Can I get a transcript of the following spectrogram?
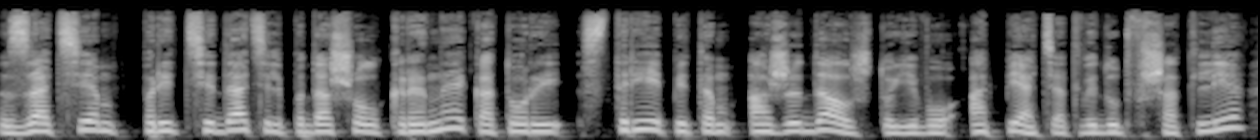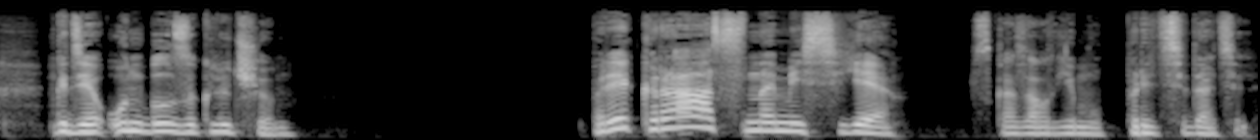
Затем председатель подошел к Рене, который с трепетом ожидал, что его опять отведут в шатле, где он был заключен. «Прекрасно, месье», — сказал ему председатель.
